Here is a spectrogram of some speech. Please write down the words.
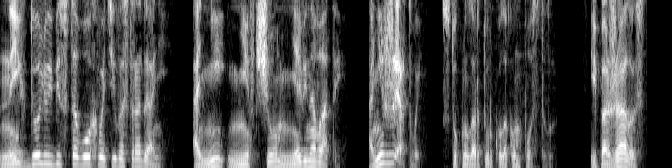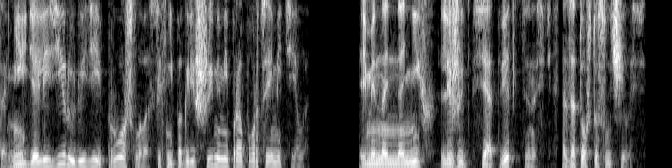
На их долю и без того хватило страданий. Они ни в чем не виноваты. Они жертвы, стукнул Артур кулаком по столу. И, пожалуйста, не идеализируй людей прошлого с их непогрешимыми пропорциями тела. Именно на них лежит вся ответственность за то, что случилось.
